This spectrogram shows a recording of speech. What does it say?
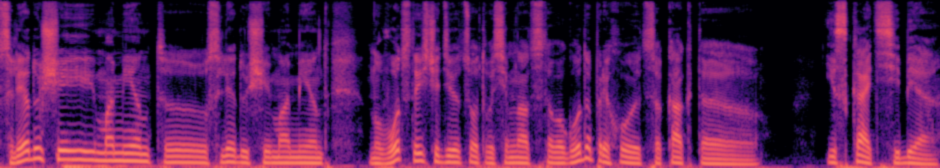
Следующий момент, следующий момент, ну вот с 1918 года приходится как-то искать себя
